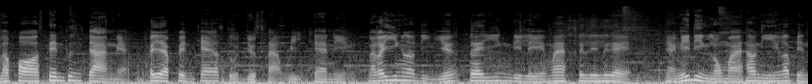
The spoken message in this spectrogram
แล้วพอเส้นเพิ่งจางเนี่ย ก็จะเป็นแค่ 0.3 วิแค่นั้เอง แล้วก็ยิ่งเราดิ่งเยอะก็ยิ่งดีเลย์มากขึ้นเรื่อยๆ อย่างที่ดิ่งลงมาเท่านี้ก็เป็น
